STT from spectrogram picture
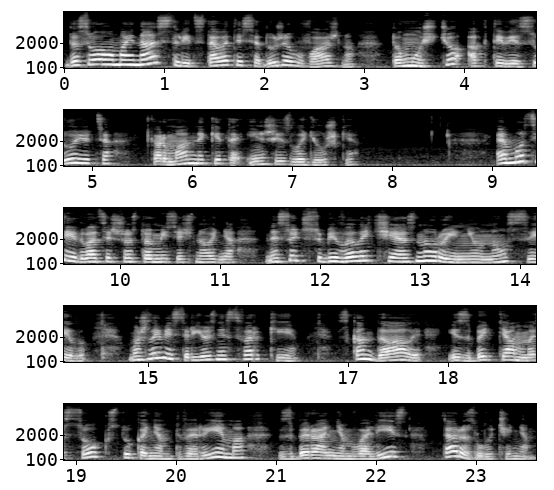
До свого майна слід ставитися дуже уважно, тому що активізуються карманники та інші злодюжки. Емоції 26-го місячного дня несуть в собі величезну руйнівну силу, можливі серйозні сварки, скандали із збиттям мисок, стуканням дверима, збиранням валіз та розлученням.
